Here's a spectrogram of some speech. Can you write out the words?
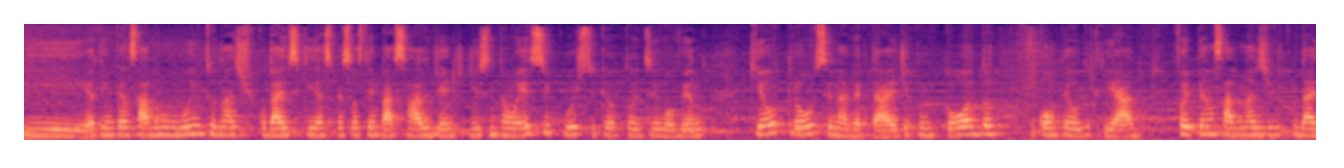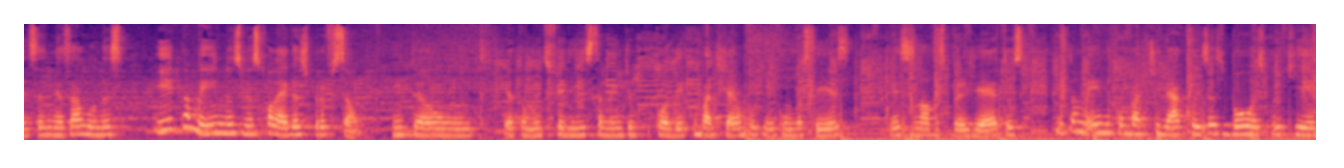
E eu tenho pensado muito nas dificuldades que as pessoas têm passado diante disso. Então, esse curso que eu estou desenvolvendo, que eu trouxe na verdade, com todo o conteúdo criado, foi pensado nas dificuldades das minhas alunas e também nos meus colegas de profissão. Então, eu estou muito feliz também de poder compartilhar um pouquinho com vocês esses novos projetos e também de compartilhar coisas boas, porque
